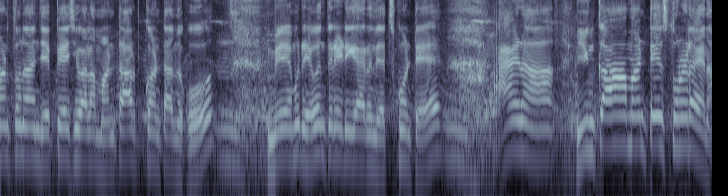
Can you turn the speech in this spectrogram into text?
మండుతున్నా అని చెప్పేసి వాళ్ళ మంట ఆర్పుకుంటేందుకు మేము రేవంత్ రెడ్డి గారిని తెచ్చుకుంటే ఆయన ఇంకా మంట వేస్తున్నాడు ఆయన.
